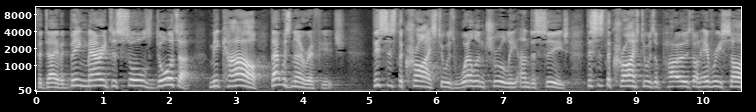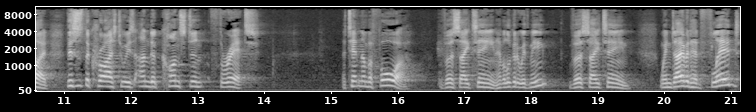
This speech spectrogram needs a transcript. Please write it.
for David. Being married to Saul's daughter, Michal, that was no refuge. This is the Christ who is well and truly under siege. This is the Christ who is opposed on every side. This is the Christ who is under constant threat. Attempt number four, verse 18. Have a look at it with me. Verse 18. When David had fled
